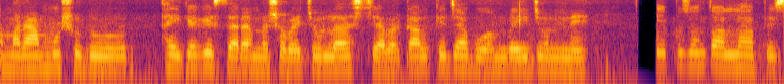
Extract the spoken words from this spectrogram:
আমার আম্মু শুধু থাইকা গেছে আর আমরা সবাই চলে আসছি। আবার কালকে যাব আমরা এই জন্যে। এই পর্যন্ত আল্লাহ হাফেজ।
